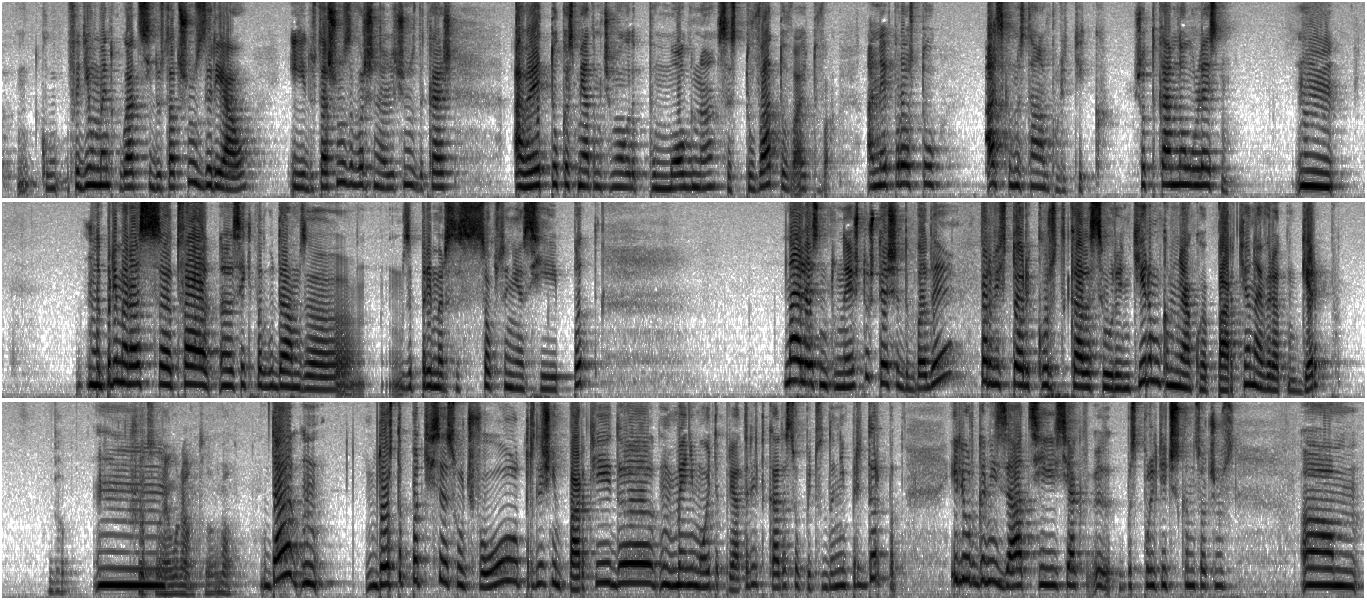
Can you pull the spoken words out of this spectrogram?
в един момент, когато си достатъчно зрял и достатъчно завършена личност, да кажеш, абе, тук смятам, че мога да помогна с това, това и това. А не просто, аз искам да стана политик. Защото така е много лесно. М- например, аз това всеки път го давам за, за пример с собствения си път. Най-лесното нещо щеше да бъде първи, втори курс така да се ориентирам към някоя партия, най-вероятно ГЕРБ. Да. М- защото са най-голямата, нормално. Да, доста пъти се е случвало от различни партии да мен и моите приятели така да се опитват да ни придърпат. Или организации всяк, е, с политическа насоченост. Ам,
